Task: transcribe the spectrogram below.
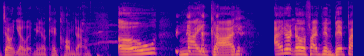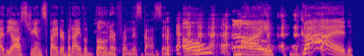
don't yell at me, okay? Calm down. Oh my God. I don't know if I've been bit by the Austrian spider, but I have a boner from this gossip. Oh my God.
